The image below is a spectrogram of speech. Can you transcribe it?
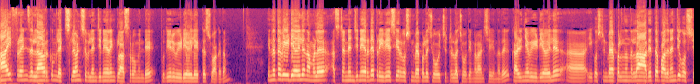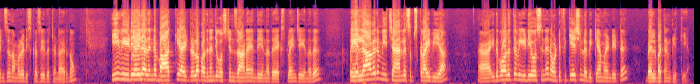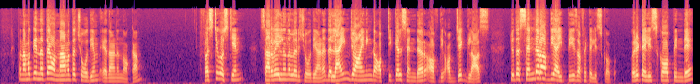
Hi friends എല്ലാവർക്കും let's learn civil engineering class റൂമിന്റെ പുതിയൊരു വീഡിയോയിലേക്ക് സ്വാഗതം. ഇന്നത്തെ വീഡിയോയിൽ നമ്മൾ അസിസ്റ്റന്റ് എഞ്ചിനീയറുടെ പ്രീവിയസ് ഇയർ ക്വസ്റ്റ്യൻ പേപ്പറിൽ ചോദിച്ചിട്ടുള്ള ചോദ്യങ്ങളാണ് ചെയ്യുന്നത്. കഴിഞ്ഞ വീഡിയോയിൽ ഈ ക്വസ്റ്റ്യൻ പേപ്പറിൽ നിന്നുള്ള ആദ്യത്തെ പതിനഞ്ച് ക്വസ്റ്റ്യൻസ് നമ്മൾ ഡിസ്കസ് ചെയ്തിട്ടുണ്ടായിരുന്നു. ഈ വീഡിയോയിൽ അതിന്റെ ബാക്കിയായിട്ടുള്ള പതിനഞ്ച് ക്വസ്റ്റ്യൻസ് ആണ് എന്ത് ചെയ്യുന്നത് എക്സ്പ്ലെയിൻ ചെയ്യുന്നത്. അപ്പോൾ എല്ലാവരും ഈ ചാനൽ സബ്സ്ക്രൈബ് ചെയ്യുക. ഇതുപോലത്തെ വീഡിയോസിന്റെ നോട്ടിഫിക്കേഷൻ ലഭിക്കാൻ വേണ്ടിയിട്ട് ബെൽ ബട്ടൺ ക്ലിക്ക് ചെയ്യാം അപ്പം നമുക്ക് ഇന്നത്തെ ഒന്നാമത്തെ ചോദ്യം ഏതാണെന്ന് നോക്കാം. ഫസ്റ്റ് ക്വസ്റ്റ്യൻ സർവേയിൽ നിന്നുള്ള ഒരു ചോദ്യമാണ്. The line joining the optical centre of the object glass to the centre of the eyepiece of a telescope ഒരു ടെലിസ്കോപ്പിന്റെ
